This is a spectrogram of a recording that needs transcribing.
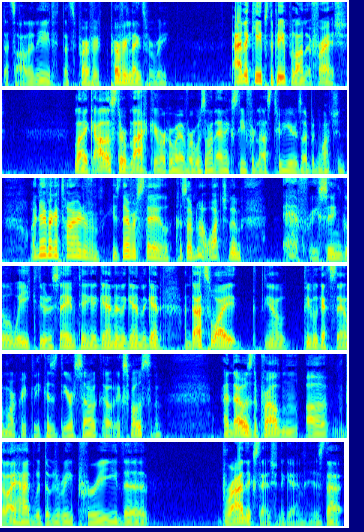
That's all I need. That's perfect, perfect length for me, and it keeps the people on it fresh. Like Aleister Black or whoever was on NXT for the last two years I've been watching. I never get tired of him. He's never stale because I'm not watching him every single week do the same thing again and again and again. And that's why you know people get stale more quickly because you're so exposed to them. And that was the problem uh, that I had with WWE pre the brand extension again. Is that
